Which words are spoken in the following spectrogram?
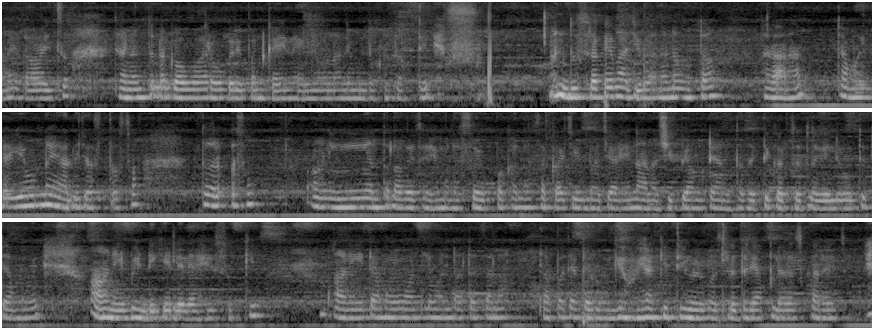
नाही लावायचं. त्यानंतर ना गवार वगैरे पण काही नाही घेऊन आणि म्हणलं कुठं ते आणि दुसरा काही भाजीपाला नव्हता रानात. त्यामुळे काही घेऊन नाही आले जास्त असं. तर असं. आणि नंतर लागायचं आहे मला स्वयंपाकाला सकाळची एक भाजी आहे. नाना शिपी आमटे आणतासाठी कर्जतला गेले होते. त्यामुळे आणि भेंडी केलेली आहे सुकी. आणि त्यामुळे म्हटलं म्हणलं आता चला चपात्या करून घेऊया. किती वेळ बसलं तरी आपल्यालाच करायचं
